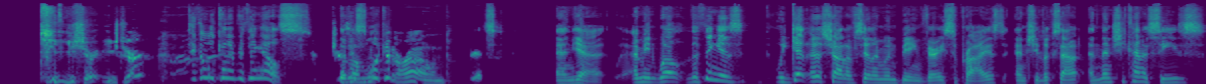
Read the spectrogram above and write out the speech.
you sure? You sure? Take a look at everything else. That Because I'm looking around. this. And yeah, I mean, well, the thing is, we get a shot of Sailor Moon being very surprised, and she looks out, and then she kind of sees.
